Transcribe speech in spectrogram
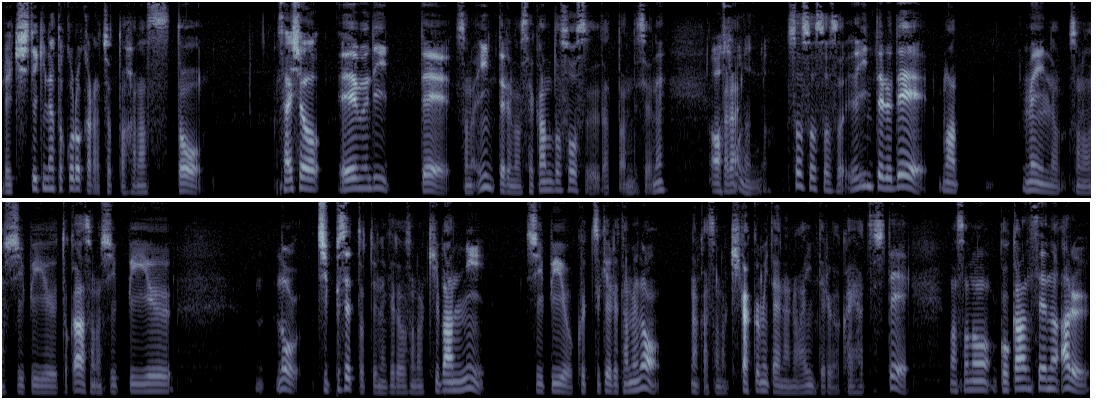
歴史的なところからちょっと話すと最初 AMD ってそのインテルのセカンドソースだったんですよね。あそうなんだ。そうそうそうそう。インテルで、まあ、メインのその CPU とかその CPU のチップセットっていうんだけどその基板に CPU をくっつけるためのなんかその規格みたいなのはインテルが開発して、まあ、その互換性のある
